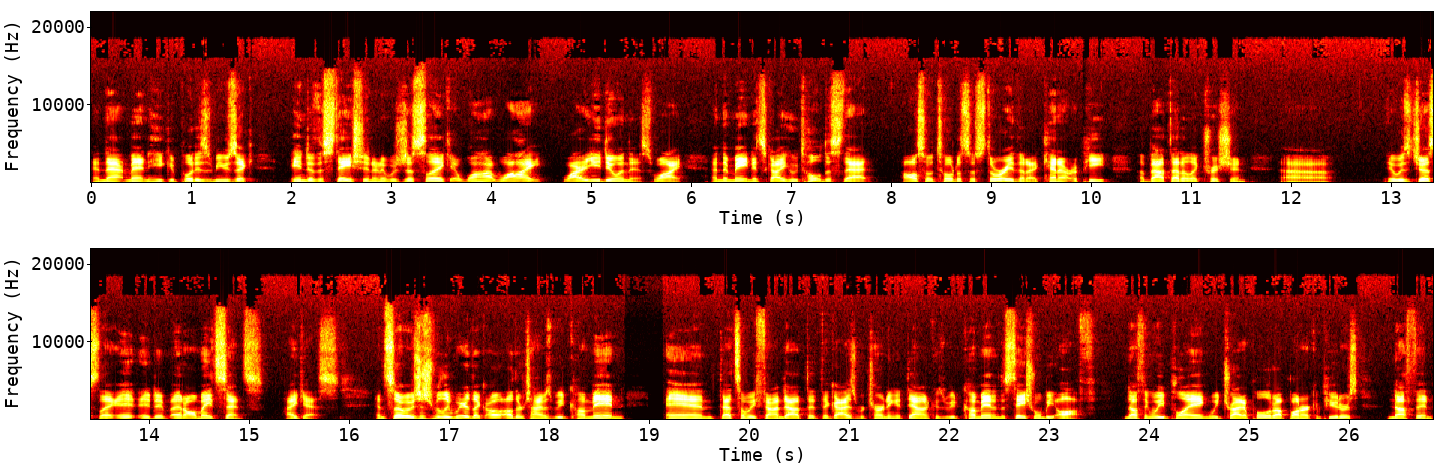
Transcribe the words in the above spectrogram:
and that meant he could put his music into the station. And it was just like, why? Why? Why are you doing this? Why? And the maintenance guy who told us that also told us a story that I cannot repeat about that electrician. Uh, it was just like it, it, it all made sense, I guess. And so it was just really weird. Like other times we'd come in, and that's how we found out that the guys were turning it down because we'd come in and the station would be off. Nothing would be playing. We'd try to pull it up on our computers. Nothing.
